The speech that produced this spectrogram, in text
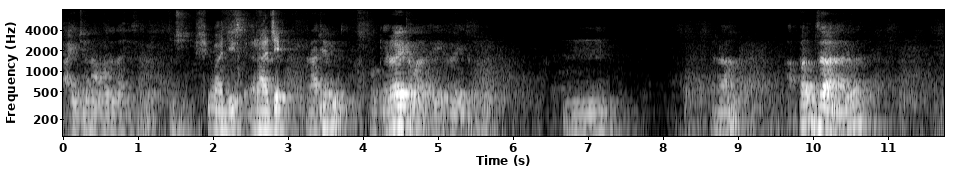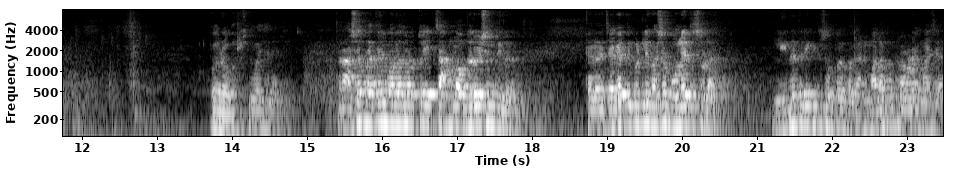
आईच्या नावाचंच आहे सगळं. जी शिवाजी राजे. राजे ओके र येतं मला ते र येतं मला परत ज आला अरे वा बरोबर. शिवाजी राजे तर अशा प्रकारे मला असं वाटतं एक चांगलं ऑब्झर्वेशन दिलं तर जगातली कुठली भाषा बोलायची सोडा. लिहिणं तरी किती सोपं आहे बघा आणि मला खूप प्राऊड आहे माझ्या.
